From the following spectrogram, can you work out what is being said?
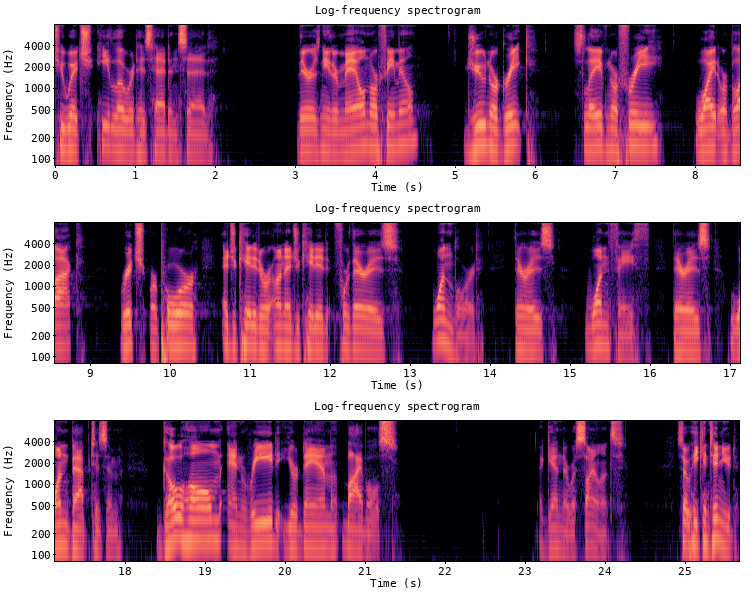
To which he lowered his head and said, There is neither male nor female, Jew nor Greek, slave nor free, white or black, rich or poor, educated or uneducated, for there is one Lord, there is one faith, there is one baptism. Go home and read your damn Bibles. Again, there was silence. So he continued,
